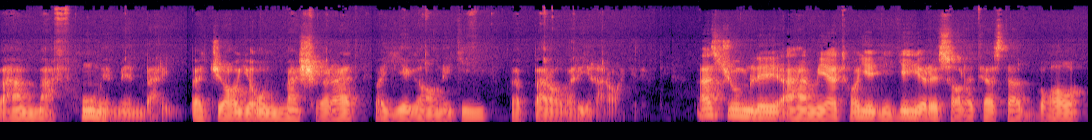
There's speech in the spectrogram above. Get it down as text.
و هم مفهوم منبری و جای اون مشورت و یگانگی و برابری قرار از جمله اهمیت های دیگه رسالت از عبدالبها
